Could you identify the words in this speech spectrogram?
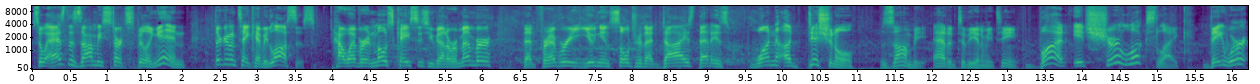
So as the zombies start spilling in, they're going to take heavy losses. However, in most cases, you got to remember that for every Union soldier that dies, that is one additional zombie added to the enemy team. But it sure looks like they were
